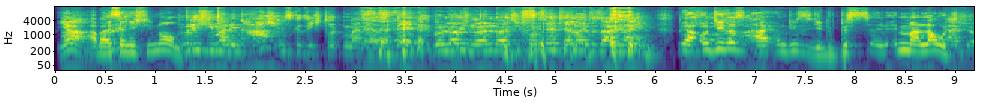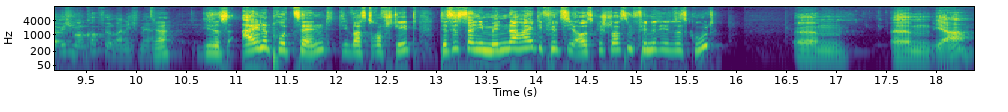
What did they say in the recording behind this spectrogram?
Ja, aber ist ja nicht die Norm. Würde ich jemand den Arsch ins Gesicht drücken beim ersten Date, würden, glaube ich, 99% der Leute sagen nein. Ja, und dieses, und dieses, du bist äh, immer laut. Ja, ich höre mich über den Kopfhörer nicht mehr. Ja, dieses eine Prozent, die was drauf steht, das ist dann die Minderheit, die fühlt sich ausgeschlossen. Findet ihr das gut? Ähm, ähm, ja.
